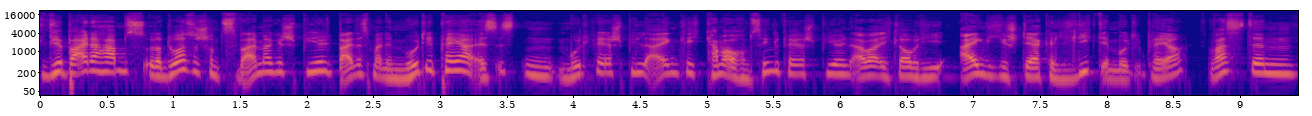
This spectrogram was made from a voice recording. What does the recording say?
wir beide haben es, oder du hast es schon zweimal gespielt, beides mal im Multiplayer. Es ist ein Multiplayer-Spiel eigentlich, kann man auch im Singleplayer spielen, aber ich glaube, die eigentliche Stärke liegt im Multiplayer. Was ist denn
